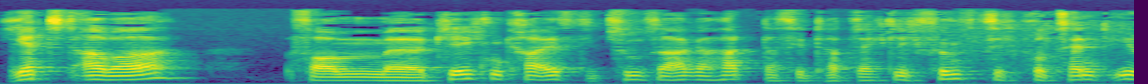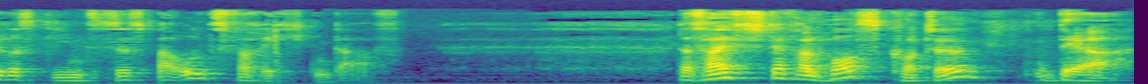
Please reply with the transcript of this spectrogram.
jetzt aber vom äh, Kirchenkreis die Zusage hat, dass sie tatsächlich 50 Prozent ihres Dienstes bei uns verrichten darf. Das heißt, Stefan Horstkotte, der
